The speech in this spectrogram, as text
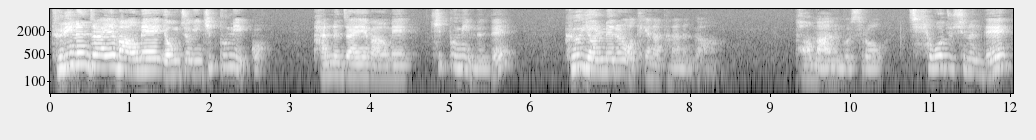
드리는 자의 마음에 영적인 기쁨이 있고 받는 자의 마음에 기쁨이 있는데 그 열매는 어떻게 나타나는가? 더 많은 것으로 채워주시는데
